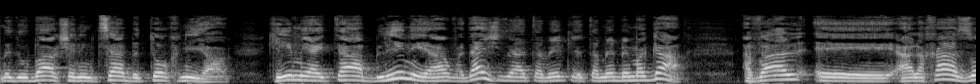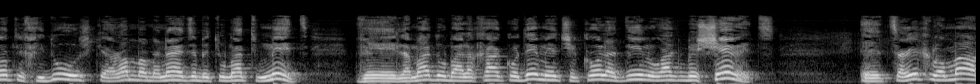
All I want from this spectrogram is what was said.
מדובר כשנמצא בתוך נייר? כי אם היא הייתה בלי נייר, ודאי שזה היה טמא, כי היא טמא במגע. אבל אה, ההלכה הזאת היא חידוש, כי הרמב"ם מנה את זה בטומאת מת, ולמדנו בהלכה הקודמת שכל הדין הוא רק בשרץ. אה, צריך לומר,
